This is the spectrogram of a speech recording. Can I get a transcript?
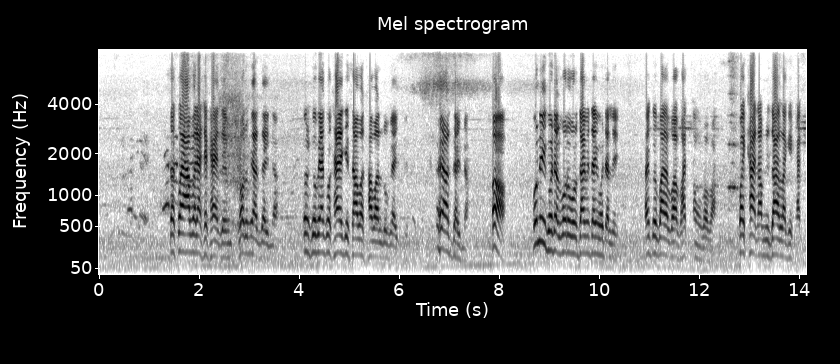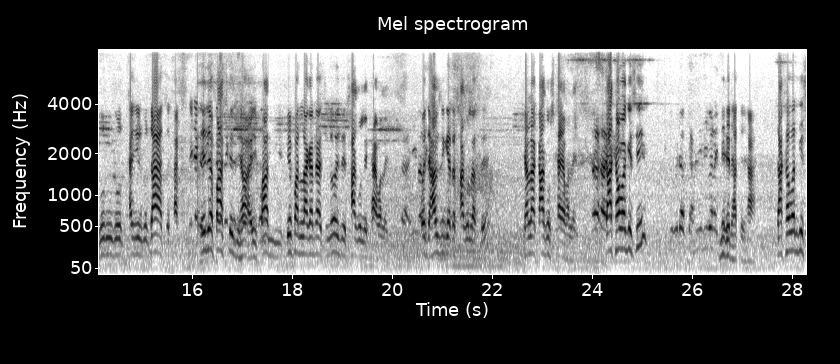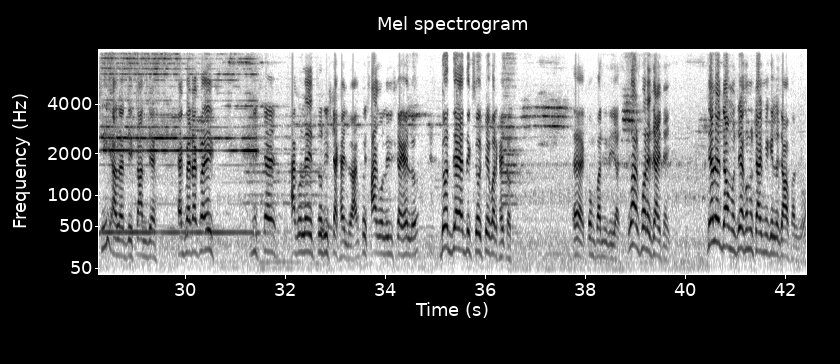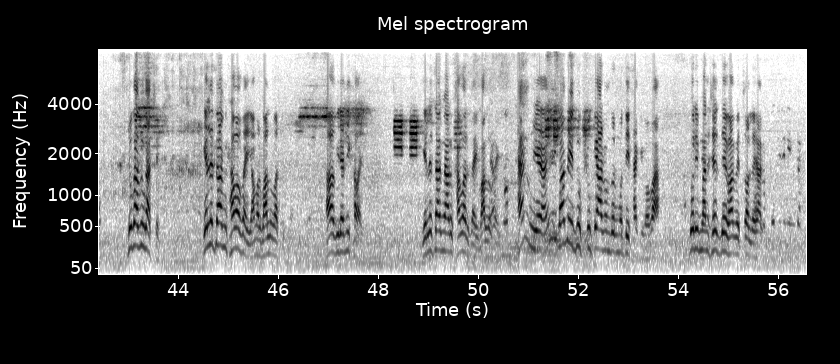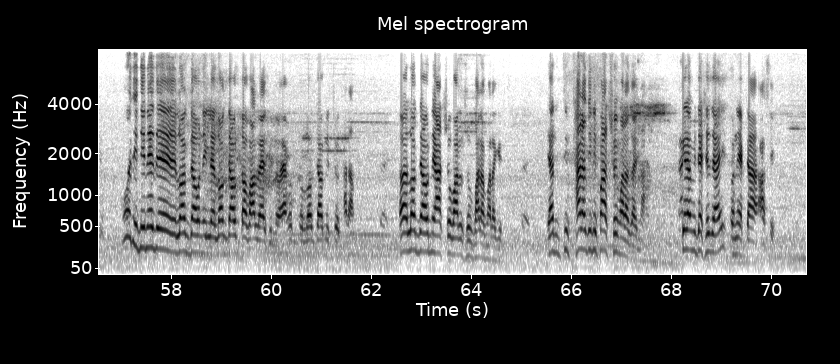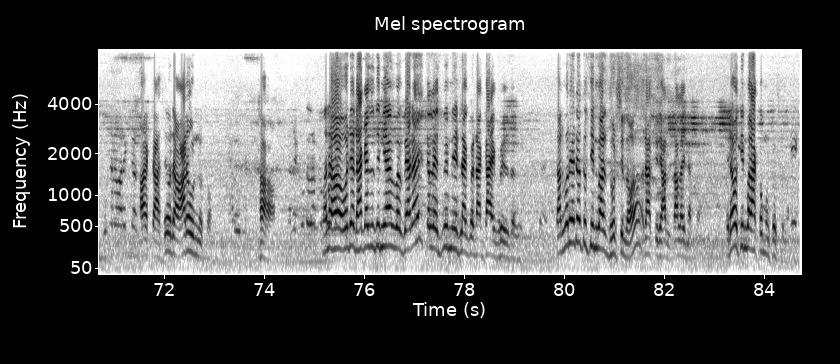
তা কয়, আবার এসে খাইয়া যাবেন গরমে আর যাই না। তখন কেউ একবার খাইয়া গেছে, আবার খাবার লোক আইছে। আর যাই না। হ্যাঁ অনেক হোটেল, বড় বড়, দামি দামি হোটেলে। আমি কই, বাবা ভাত খাব বাবা। কয়, খান, আপনি যা লাগে খান গরু গরু খাসির যা আছে খান। এই যে পাঁচ কেজি হ্যাঁ এই পাঁচ পেপার লাগানো আছিল, ওই যে ছাগলে খাওয়া ভালো ওই যে হাউজিং একটা ছাগল আছে, খেলা কাগজ খাওয়া ভালো চা খাওয়া গেছি, নিজের হাতে হ্যাঁ। চা খাবার গেছি, আর কান দেয় একবার একবার, এই রিক্সা ছাগলে তো রিক্সা খাইলো। আমি কই ছাগলে রিক্সা খাইলো? দৌড় যায় দেখছি পেপার খাইতে। হ্যাঁ কোম্পানির ইয়ে আছে। তারপরে যাই নাই। গেলে যাব, যে কোনো টাইমে গেলে যাওয়া পারব। যোগাযোগ আছে। গেলে তো আমি খাওয়া পাই, আমার ভালোবাসি। হ্যাঁ বিরিয়ানি খাওয়াই। গেলে তো আমি আরও খাবার পাই ভালো পাই হ্যাঁ এই- এইভাবে দুঃখ সুখে আনন্দের মধ্যেই থাকি বাবা। গরিব মানুষের যেভাবে চলে আর কি। প্রতিদিনে যে লকডাউন এগুলো লকডাউনটা ভালো হয়েছিল এখন তো লকডাউনের চেয়ে খারাপ। লকডাউনে আটশো বারোশো ভাড়া মারা গেছে। এর সারাদিনই পাঁচশো মারা যায় না। আমি দেশে যাই ওখানে একটা আছে। আরেকটা আছে। ওটা আরও উন্নত। হ্যাঁ। মানে মানে হ্যাঁ ওটা ঢাকায় যদি নিয়ে বেড়াই তাহলে দুই মিনিট লাগবে না গায়েব হয়ে যাবে। তারপরে এটা তো তিনবার ধরছিল রাত্রি আর জ্বালাই না। এটাও তিনবার আক্রমণ করছিল।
